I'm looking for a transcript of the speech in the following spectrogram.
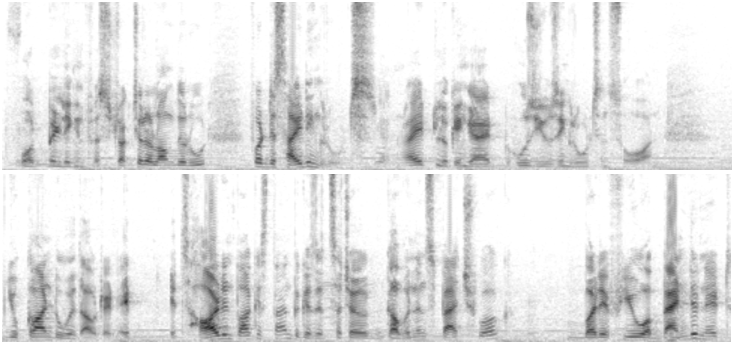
for building infrastructure along the route, for deciding routes, right? Looking at who's using routes and so on you can't do without it. it. It's hard in Pakistan because it's such a governance patchwork. But if you abandon it,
